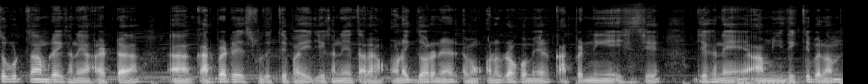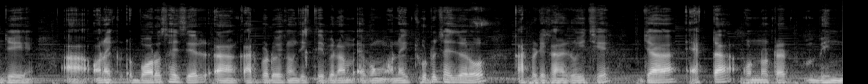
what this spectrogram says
ঘুরতে করতে আমরা এখানে আরেকটা কার্পেটের স্কুল দেখতে পাই, যেখানে তারা অনেক ধরনের এবং অনেক রকমের কার্পেট নিয়ে এসেছে। যেখানে আমি দেখতে পেলাম যে অনেক বড় সাইজের কার্পেটও এখানে দেখতে পেলাম এবং অনেক ছোট সাইজেরও কার্পেট এখানে রয়েছে, যা একটা অন্যটার ভিন্ন।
